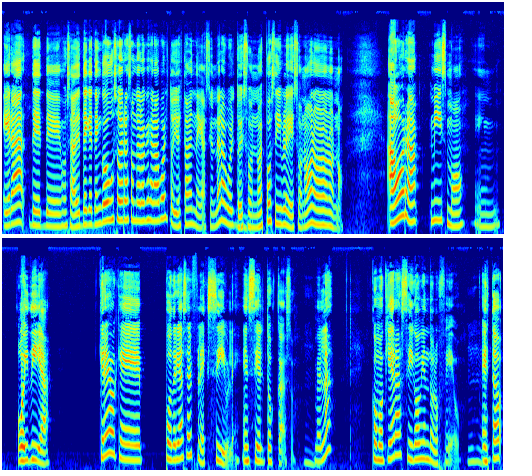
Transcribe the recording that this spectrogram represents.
Era desde, o sea, desde que tengo uso de razón de lo que es el aborto, yo estaba en negación del aborto. Eso no es posible, eso no, no, no, no, no. Ahora mismo, hoy día, creo que podría ser flexible en ciertos casos, mm. ¿verdad? Como quiera, sigo viendo lo feo. Esto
